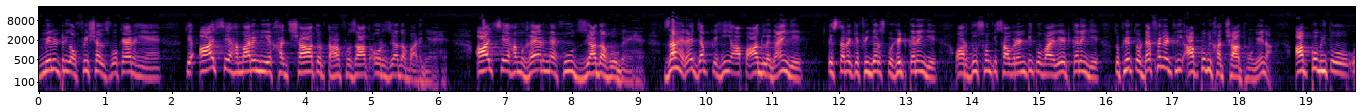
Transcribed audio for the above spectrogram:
ملٹری آفیشلز وہ کہہ رہے ہیں کہ آج سے ہمارے لیے خدشات اور تحفظات اور زیادہ بڑھ گئے ہیں۔ آج سے ہم غیر محفوظ زیادہ ہو گئے ہیں۔ ظاہر ہے، جب کہیں آپ آگ لگائیں گے، اس طرح کے فگرز کو ہٹ کریں گے اور دوسروں کی ساورنٹی کو وائلیٹ کریں گے، تو پھر تو ڈیفینیٹلی آپ کو بھی خدشات ہوں گے نا۔ آپ کو بھی تو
